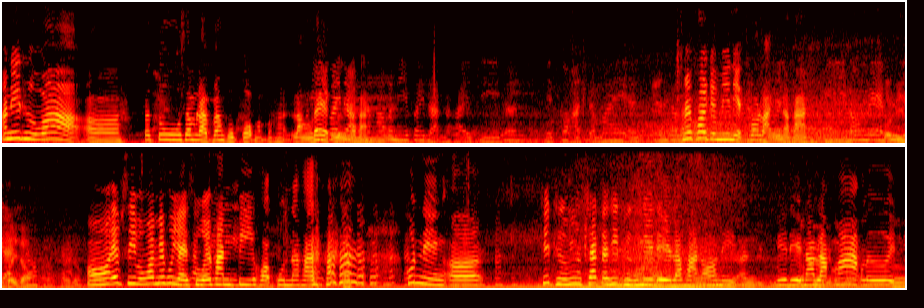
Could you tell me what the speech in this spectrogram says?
อันนี้ถือว่าเอ่อประตูสำหรับบ้านกกอกหลังแรกเลยนะคะ วันนี้ไฟดับนะคะเอจีเน็ตก็อาจจะไม่อันเท่าไหร่ไม่ค่อยจะมีเน็ตเท่าไหร่นะคะปีเน้องแม่ตอนผู้นี้ใหไฟญ่ดับเนาะครับไฟดับอ๋อเอฟซีบอกว่าแม่ผู้ใหญ่สวยพันปีขอบคุณนะคะ คุณเน่งเอ่อคิดถึงชักจะคิดถึงเมเดย์แล้วค่ะเนาะนี่อันเมเดย์น่ารักมากเลยเม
